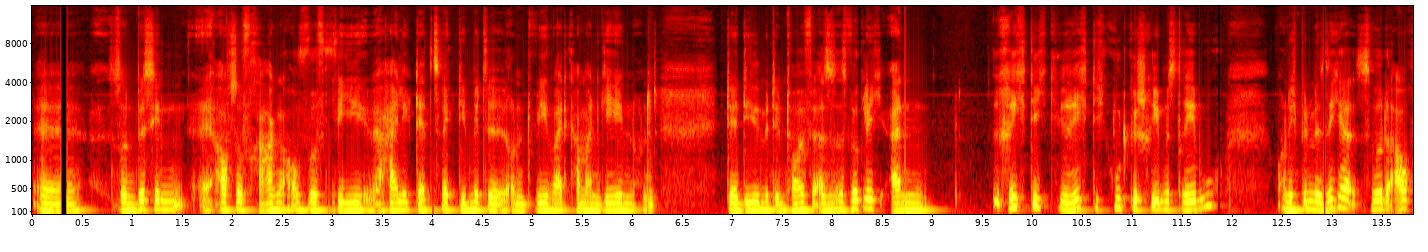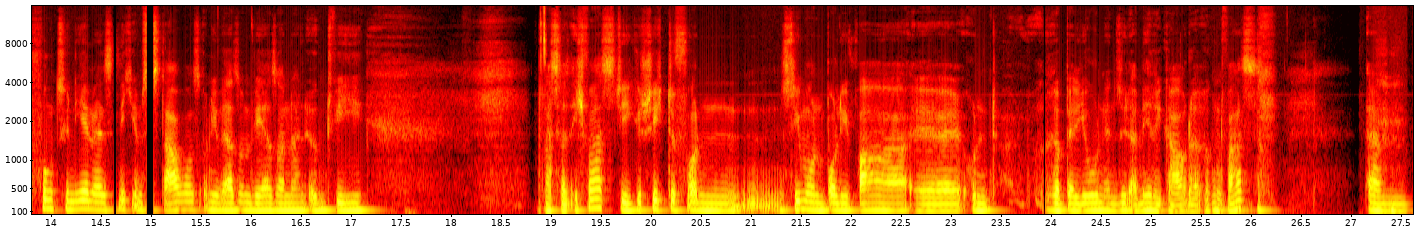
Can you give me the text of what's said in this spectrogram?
äh, so ein bisschen äh, auch so Fragen aufwirft, wie heiligt der Zweck die Mittel und wie weit kann man gehen und der Deal mit dem Teufel. Also es ist wirklich ein richtig, richtig gut geschriebenes Drehbuch. Und ich bin mir sicher, es würde auch funktionieren, wenn es nicht im Star Wars-Universum wäre, sondern irgendwie, was weiß ich was, die Geschichte von Simon Bolivar äh, und Rebellion in Südamerika oder irgendwas. Ähm,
